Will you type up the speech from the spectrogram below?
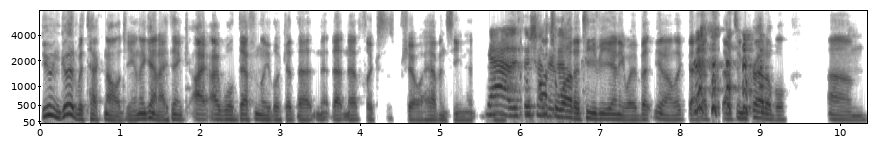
doing good with technology. And again, I think I, I will definitely look at that that Netflix show. I haven't seen it. Yeah, this I watch a lot of TV anyway, but you know, like that, that's, that's incredible. Um,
